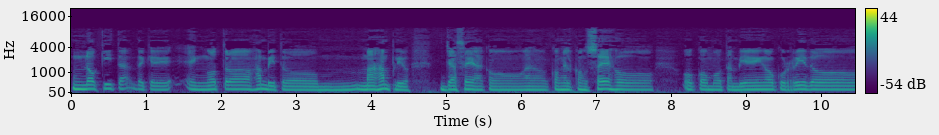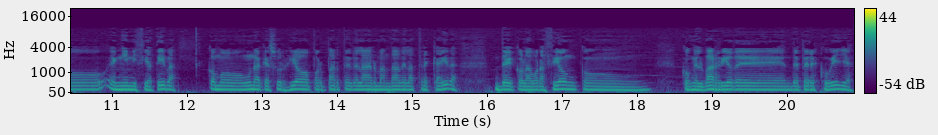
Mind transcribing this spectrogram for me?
no quita de que en otros ámbitos más amplios ya sea con, con el consejo o como también ha ocurrido en iniciativas como una que surgió por parte de la hermandad de las tres caídas de colaboración con, con el barrio de, de Pérez Cubilla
